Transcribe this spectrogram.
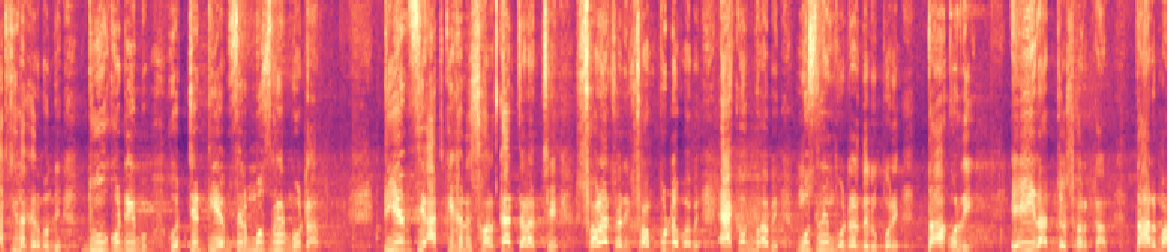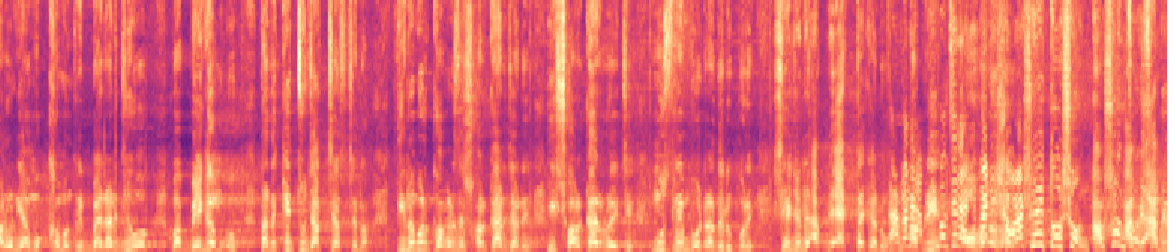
আশি লাখের মধ্যে দু কোটি হচ্ছে টিএমসির মুসলিম ভোটার। টিএমসি আজকে এখানে সরকার চালাচ্ছে সরাসরি সম্পূর্ণভাবে এককভাবে মুসলিম ভোটারদের উপরে। তাহলে এই রাজ্য সরকার তার মাননীয় মুখ্যমন্ত্রী ব্যানার্জি হোক বা বেগম হোক তাদের কিচ্ছু যাচ্ছে আসছে না। তৃণমূল কংগ্রেসের সরকার জানে এই সরকার রয়েছে মুসলিম ভোটারদের উপরে। সেই জন্য আপনি একটা কেন? মানে আপনি আমি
